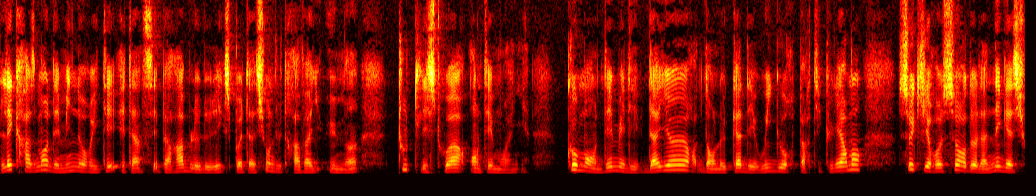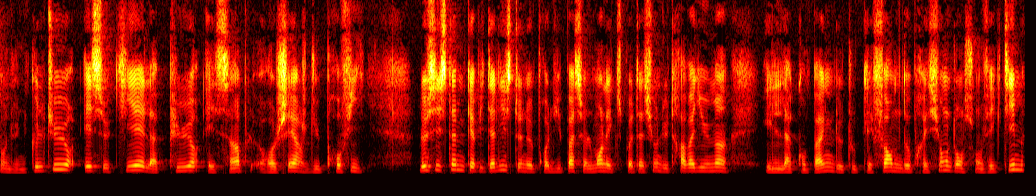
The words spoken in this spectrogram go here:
L'écrasement des minorités est inséparable de l'exploitation du travail humain, toute l'histoire en témoigne. Comment démêler d'ailleurs, dans le cas des Ouïghours particulièrement, ce qui ressort de la négation d'une culture et ce qui est la pure et simple recherche du profit Le système capitaliste ne produit pas seulement l'exploitation du travail humain, il l'accompagne de toutes les formes d'oppression dont sont victimes,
